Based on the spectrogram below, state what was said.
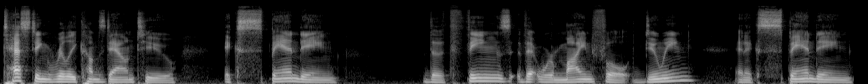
testing really comes down to expanding the things that we're mindful doing and expanding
